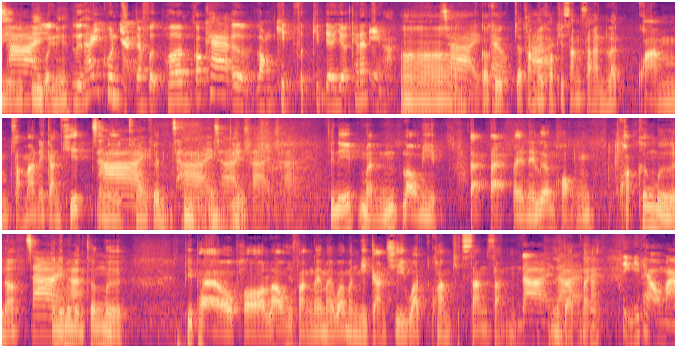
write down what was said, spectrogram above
มีใช่ดีกว่านี้ หรือถ้าคุณอยากจะฝึกเพิ่มก็แค่เออลองคิดฝึกคิดเยอะๆแค่นั้นเองค่ะอ่าใช่ก็คือจะทำให้ใช่ความคิดสร้างสรรค์และความสามารถในการคิดอันใช่นี้เพิ่มขึ้นใช่อืมใช่ดีใช่ใช่ทีนี้เหมือนเรามี แตะแตะไปในเรื่องของเครื่องมือเนาะใช่อันี้มันค่ะเป็นเครื่องมือ พี่แพรวพอเล่าให้ฟังได้ไหมว่ามันมีการชี้วัดความคิดสร้างสรรค์ได้ในได้แบบไหนค่ะสิ่งที่แพรวเอามา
